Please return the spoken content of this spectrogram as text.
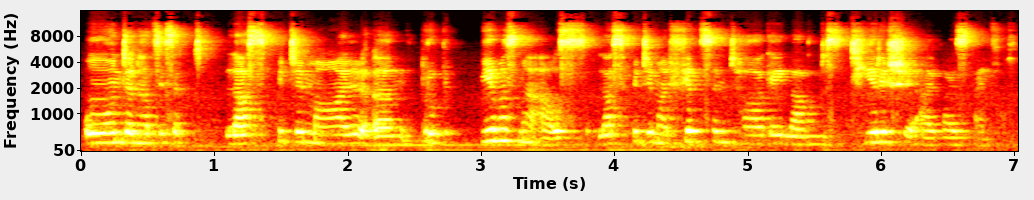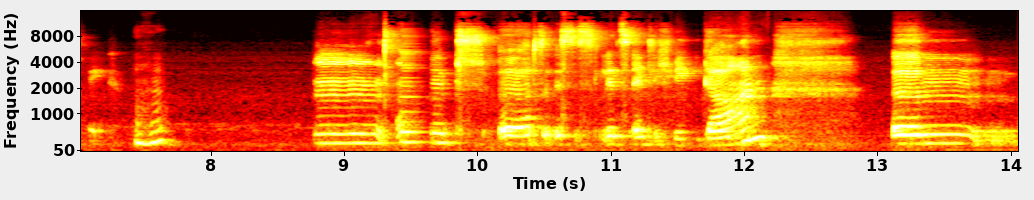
Und dann hat sie gesagt, lass bitte mal, ähm, probieren wir es mal aus, lass bitte mal 14 Tage lang das tierische Eiweiß einfach weg. Mhm. Mm, und äh, es ist letztendlich vegan. Ähm,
